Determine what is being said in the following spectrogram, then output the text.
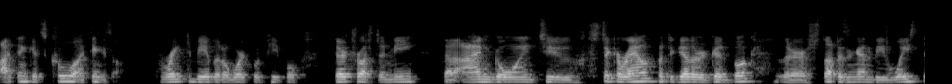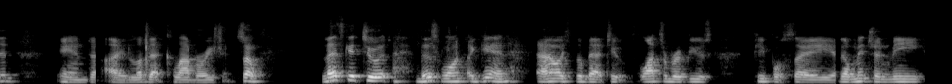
I think it's cool. I think it's great to be able to work with people. They're trusting me that I'm going to stick around, put together a good book. Their stuff isn't going to be wasted. And uh, I love that collaboration. So let's get to it. This one, again, I always feel bad too. Lots of reviews, people say they'll mention me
